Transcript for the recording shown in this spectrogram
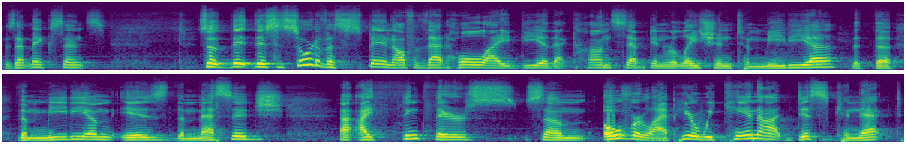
Does that make sense? So, th- this is sort of a spin off of that whole idea, that concept in relation to media, that the, the medium is the message. I think there's some overlap here. We cannot disconnect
